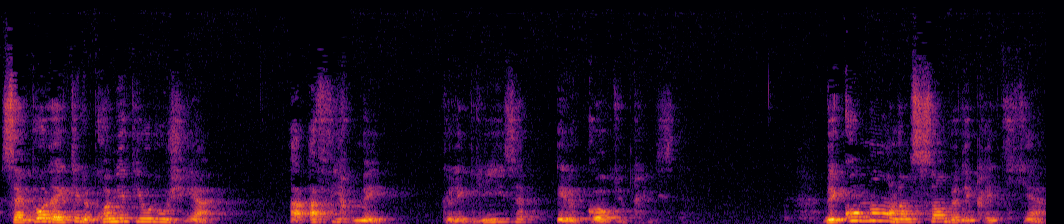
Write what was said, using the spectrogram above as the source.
Saint Paul a été le premier théologien à affirmer que l'Église est le corps du Christ. Mais comment l'ensemble des chrétiens,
